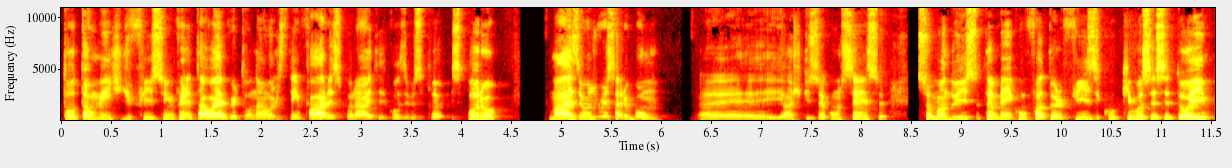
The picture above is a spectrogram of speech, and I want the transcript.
totalmente difícil enfrentar o Everton. Não, eles têm falhas que o United inclusive explorou, mas é um adversário bom. É, acho que isso é consenso. Somando isso também com o fator físico que você citou e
